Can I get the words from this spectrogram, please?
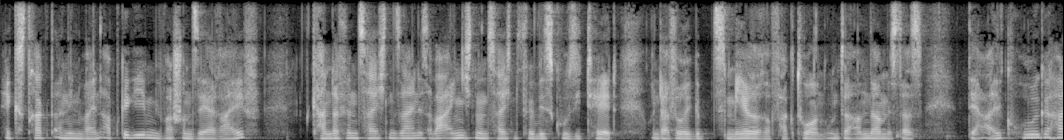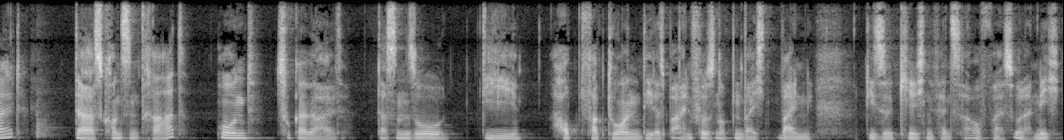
Extrakt an den Wein abgegeben, die war schon sehr reif kann dafür ein Zeichen sein, ist aber eigentlich nur ein Zeichen für Viskosität. Und dafür gibt es mehrere Faktoren. Unter anderem ist das der Alkoholgehalt, das Konzentrat und Zuckergehalt. Das sind so die Hauptfaktoren, die das beeinflussen, ob ein Wein diese Kirchenfenster aufweist oder nicht.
